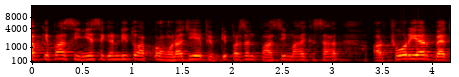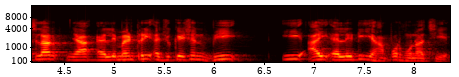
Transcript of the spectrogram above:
आपके पास सीनियर सेकेंडरी तो आपका होना चाहिए फिफ्टी पासिंग मार्क के साथ, और फोर ईयर बैचलर या एलिमेंट्री एजुकेशन भी ई आई एल ई डी यहाँ पर होना चाहिए।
